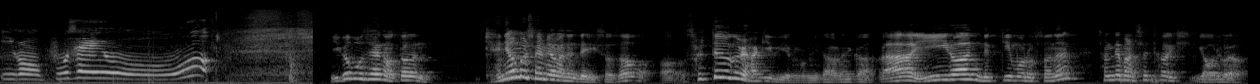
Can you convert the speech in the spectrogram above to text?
이거 보세요. 이거 보세요는 어떤 개념을 설명하는 데 있어서 어, 설득을 하기 위한 겁니다. 그러니까 아 이러한 느낌으로서는 상대방을 설득하기 어려워요.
